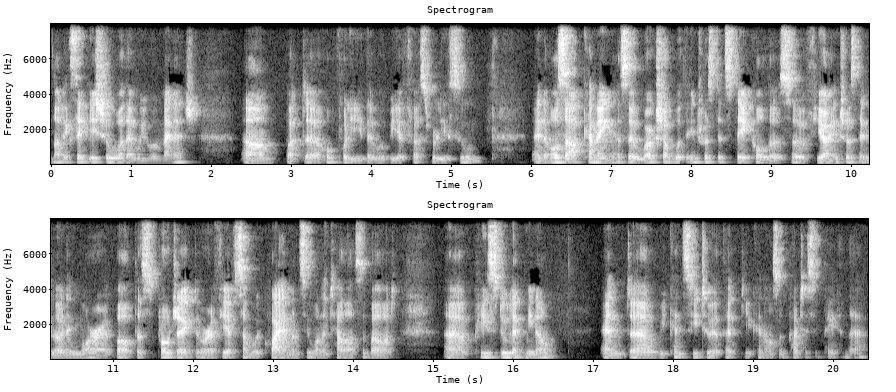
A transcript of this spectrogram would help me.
not exactly sure whether we will manage, um, but uh, hopefully there will be a first release soon. And also upcoming is a workshop with interested stakeholders. So if you're interested in learning more about this project or if you have some requirements you want to tell us about, uh, please do let me know. And uh, we can see to it that you can also participate in that.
